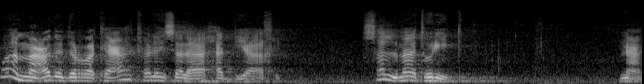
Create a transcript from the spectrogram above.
وأما عدد الركعات فليس لها حد يا أخي. صل ما تريد. نعم.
